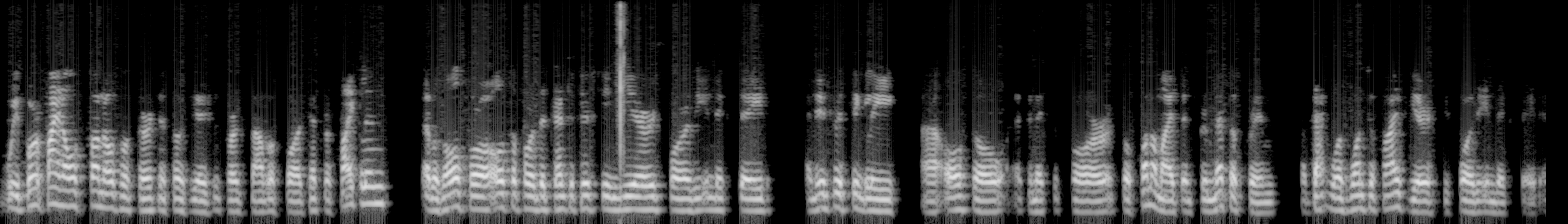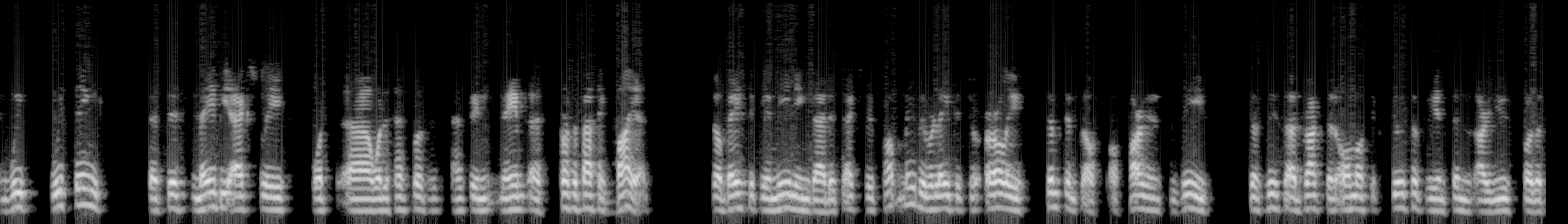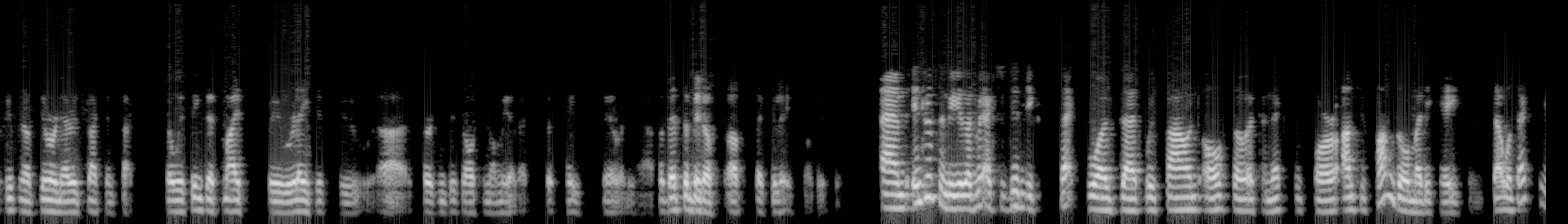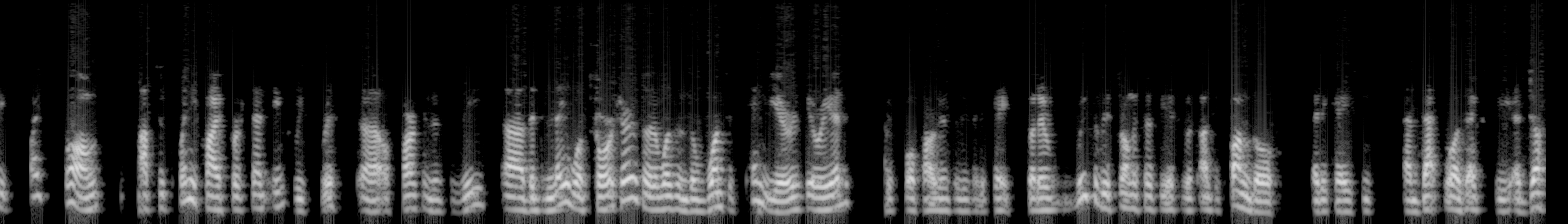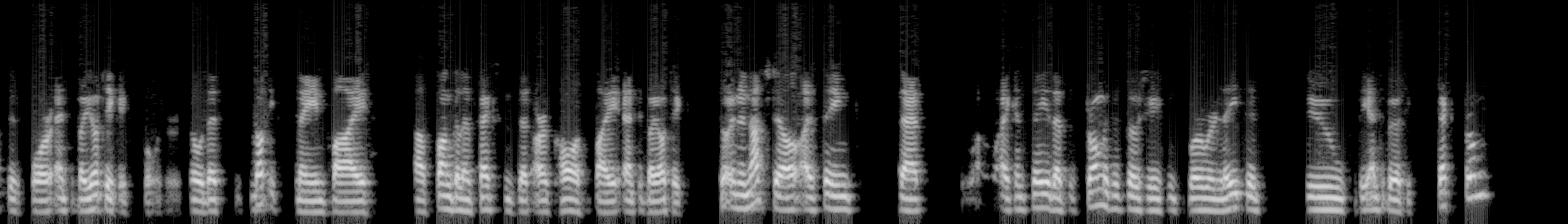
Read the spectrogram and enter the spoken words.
We find also, found also certain associations, for example, for tetracyclines. That was all for, also for the 10 to 15 years for the index date. And interestingly, uh, also connected for sulfonamides and trimethoprim, but that was one to five years before the index date. And we, we think that this may be actually what, uh, what has, has been named as protopathic bias. So basically meaning that it's actually maybe related to early symptoms of, of Parkinson's disease because these are drugs that almost exclusively in Finland are used for the treatment of urinary tract infections. So we think that might be related to uh, certain dysautonomia that the patients may already have. But that's a bit of, of speculation, obviously. And interestingly, that we actually didn't expect was that we found also a connection for antifungal medications that was actually quite strong, up to 25% increased risk of Parkinson's disease. Uh, the delay was shorter, so it wasn't the one to 10 year period before Parkinson's disease medication, but a reasonably strong association with antifungal medications and that was actually adjusted for antibiotic exposure. So that's not explained by uh, fungal infections that are caused by antibiotics. So in a nutshell, I think that I can say that the strongest associations were related to the antibiotic spectrum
